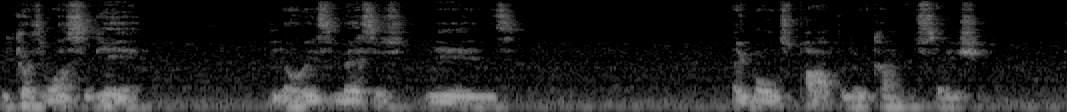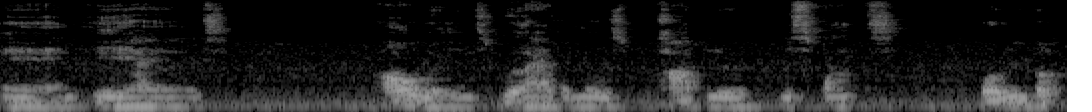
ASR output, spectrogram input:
Because once again, you know, his message is a most popular conversation, and it has always will have a most popular response or rebuttal,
